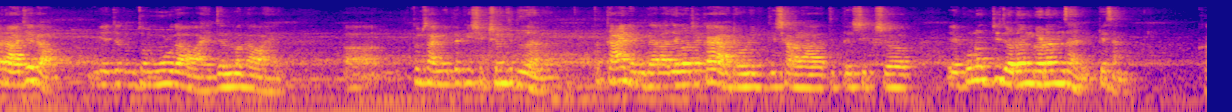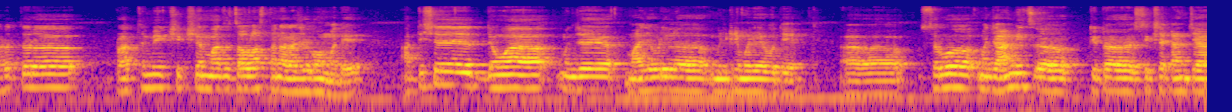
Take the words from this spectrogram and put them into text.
राजेगाव म्हणजे जे तुमचं मूळ गाव आहे जन्मगाव आहे तुम्ही सांगितलं की शिक्षण तिथं झालं. तर काय नेमकं राजेगावच्या काय आठवणी तिथली शाळा तिथले शिक्षक एकूणच जी जडणघडण झाली ते सांगा. खरं तर प्राथमिक शिक्षण माझं चालू असताना राजेगावमध्ये अतिशय तेव्हा म्हणजे माझे वडील मिलिटरीमध्ये होते. सर्व म्हणजे आम्हीच तिथं शिक्षकांच्या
